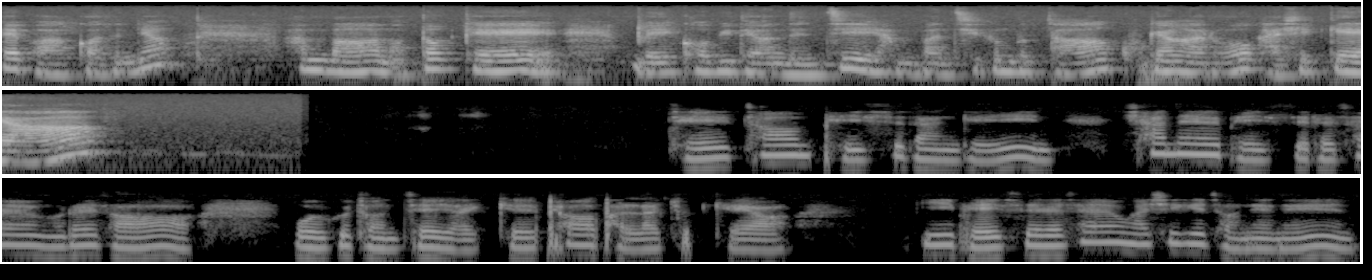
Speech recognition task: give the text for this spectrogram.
해보았거든요. 한번 어떻게 메이크업이 되었는지 한번 지금부터 구경하러 가실게요. 제일 처음 베이스 단계인 샤넬 베이스를 사용을 해서 얼굴 전체에 얇게 펴 발라줄게요. 이 베이스를 사용하시기 전에는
